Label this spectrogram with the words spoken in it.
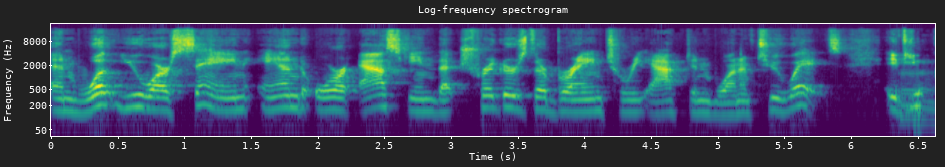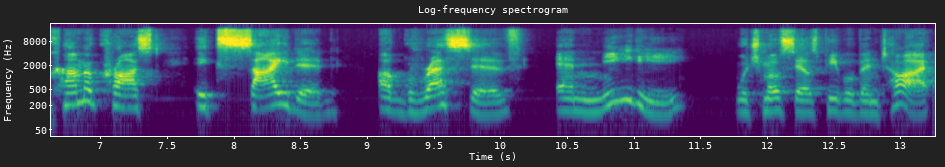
and what you are saying and or asking that triggers their brain to react in one of two ways. If mm. you come across excited, aggressive, and needy, which most salespeople have been taught,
